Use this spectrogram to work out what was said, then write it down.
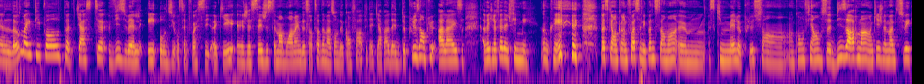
Hello my people, podcast visuel et audio cette fois-ci, ok? Euh, j'essaie justement moi-même de sortir de ma zone de confort puis d'être capable d'être de plus en plus à l'aise avec le fait d'être filmé, ok? Parce qu'encore une fois, ce n'est pas nécessairement euh, ce qui me met le plus en, confiance, bizarrement, ok? Je vais m'habituer.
